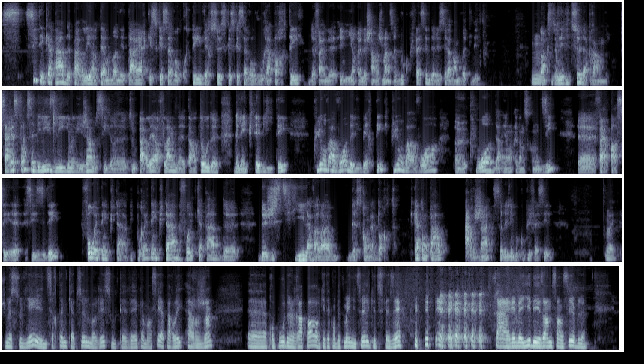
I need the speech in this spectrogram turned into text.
si tu es capable de parler en termes monétaires, qu'est-ce que ça va coûter versus qu'est-ce que ça va vous rapporter de faire le, changement, ça va être beaucoup plus facile de réussir à vendre votre idée. Hmm. Donc, c'est une habitude à prendre. Ça responsabilise les, gens aussi. Euh, tu me parlais offline euh, tantôt de, l'imputabilité. Plus on va avoir de liberté, plus on va avoir un poids dans, ce qu'on dit, euh, faire passer ses idées, il faut être imputable. Et pour être imputable, il faut être capable de, de justifier la valeur de ce qu'on apporte. Puis quand on parle argent, ça devient beaucoup plus facile. Oui, je me souviens d'une certaine capsule, Maurice, où tu avais commencé à parler argent euh, à propos d'un rapport qui était complètement inutile que tu faisais. ça a réveillé des âmes sensibles.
